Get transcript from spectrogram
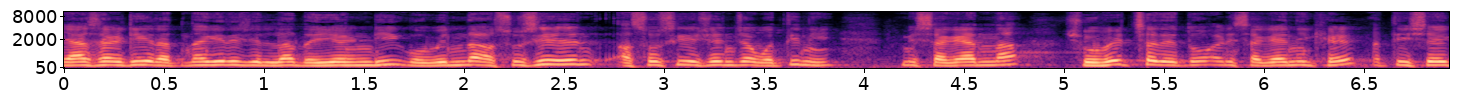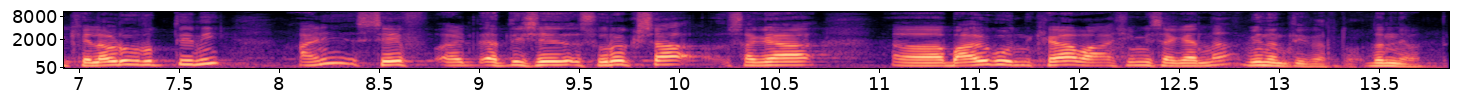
यासाठी रत्नागिरी जिल्हा दहीहंडी गोविंदा असोसिएशन असोसिएशनच्या वतीने मी सगळ्यांना शुभेच्छा देतो आणि सगळ्यांनी खेळ अतिशय खेळाडू वृत्तीने आणि सेफ अतिशय सुरक्षा सगळ्या बाळगून खेळावा अशी मी सगळ्यांना विनंती करतो. धन्यवाद.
